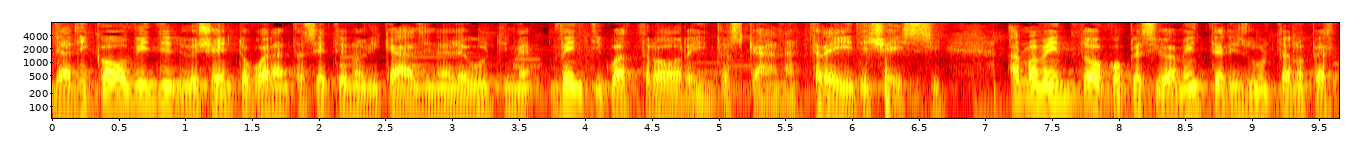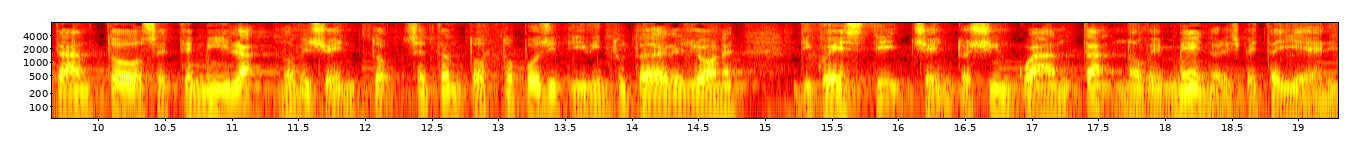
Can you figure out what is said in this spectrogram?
I dati Covid, 247 nuovi casi nelle ultime 24 ore in Toscana, 3 i decessi. Al momento complessivamente risultano pertanto 7.978 positivi in tutta la regione. Di questi 150, 9 in meno rispetto a ieri,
